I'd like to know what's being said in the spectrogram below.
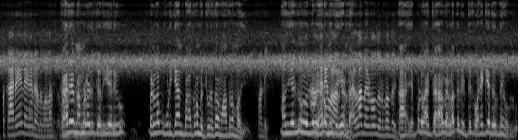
അപ്പൊ കരയിൽ എങ്ങനെയാണ് വളർത്തുക കാര്യം നമ്മളൊരു ചെറിയൊരു വെള്ളം കുടിക്കാൻ പാത്രം വെച്ചു കൊടുത്താൽ മാത്രം മതി. മതി. മതി എങ്ങും വല്ല വേറെ ഒന്നും ചെയ്യണ്ട. വെള്ളം വേണോ നിർബന്ധം ആ എപ്പോഴും ആ വെള്ളത്തിൽ വെള്ളത്തിലിട്ട് കുഴക്കരുതേ ഉള്ളൂ.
